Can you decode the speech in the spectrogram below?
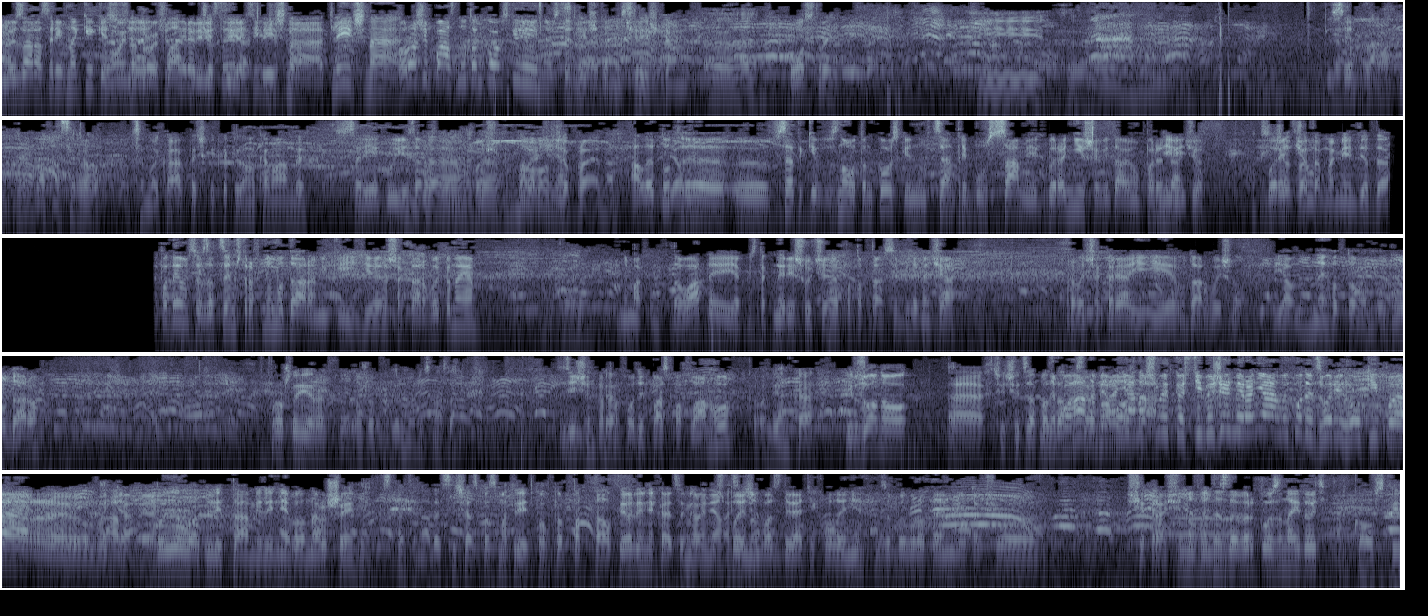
Ну і зараз рівна кількість. Ой, на другой фланг 4 в 4, перевести. Зінченко. Отлично, отлично. Хороший пас, ну Танковський не встигає. до Слишком, м'яча. слишком э, острый. И э, для Сын. того грамотно, грамотно сыграл ценой карточки капитан команды. Сарія Гуї зараз Да, отримав перше да, но попередження. все правильно. Але тут делал. е, е, все-таки знову Танковський ну, в центрі був сам, якби раніше віддав йому не передачу. видел. Вот Сейчас в Борячук. этом моменте, да. Подивимося за цим штрафним ударом, який е, Шахтар виконає. Нема кому вдавати. Якось так нерішуче потоптався біля м'яча гравець Шахтаря і удар вийшов. Явно не готовим був до удару. В прошлых играх уже вернулись назад. Зінченко Зінченко. проходить пас по флангу. Коваленко. И в зону. Эх, чуть-чуть запоздал. но всё Непогано равно Міранян на можно. швидкості. Біжить Міранян, виходить з воріт голкіпер. е, А Витягує. было ли там или не было нарушения? Кстати, надо сейчас посмотреть. Повтор. Подталкивали, мне кажется, Мироняна. Спину сейчас? 29-й хвилині забив ворота МЮ, так що ще кращі новини з Леверкузена йдуть. Танковський.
